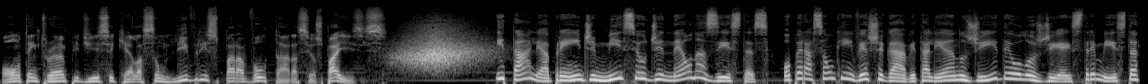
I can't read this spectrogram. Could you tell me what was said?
Ontem, Trump disse que elas são livres para voltar a seus países. Itália apreende míssil de neonazistas. Operação que investigava italianos de ideologia extremista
